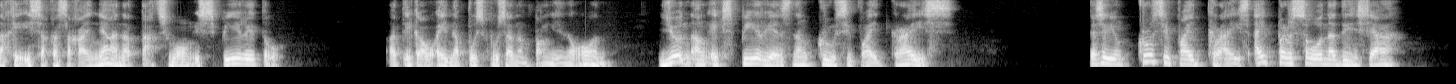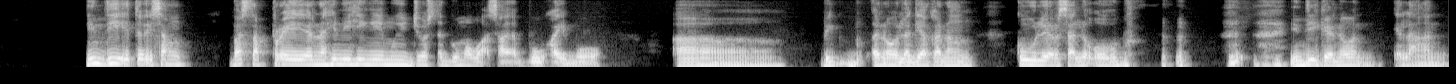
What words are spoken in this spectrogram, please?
Nakiisa ka sa Kanya, na-touch mo ang Espiritu. At ikaw ay napuspusan ng Panginoon. Yun ang experience ng crucified Christ. Kasi yung crucified Christ ay persona din siya. Hindi ito isang basta prayer na hinihingi mo yung Diyos na gumawa sa buhay mo. Ah, big, ano, lagyan ka ng cooler sa loob. Hindi ganon. Kailangan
